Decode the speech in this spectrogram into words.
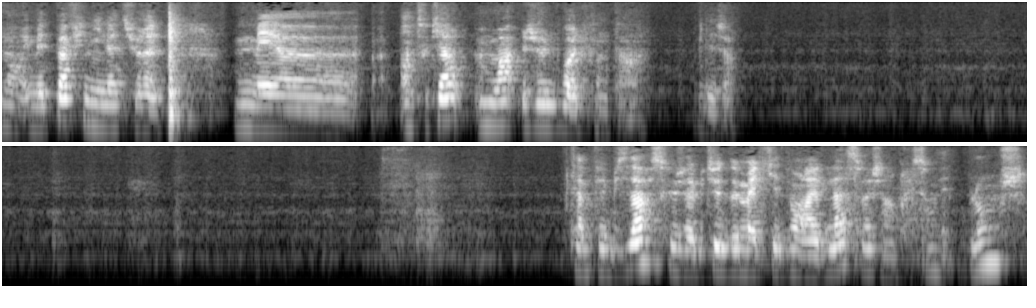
Non, ils mettent pas fini naturel. Mais euh, en tout cas, moi, je le vois le fond de teint, déjà. Ça me fait bizarre parce que j'ai l'habitude de maquiller devant la glace, ouais, j'ai l'impression d'être blanche.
